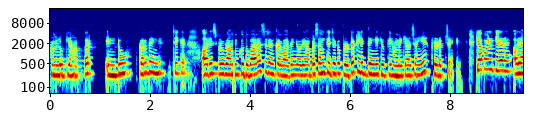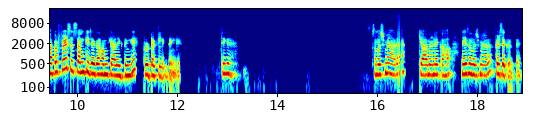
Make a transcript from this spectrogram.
हम लोग यहाँ पर इंटू कर देंगे, ठीक है? और इस प्रोग्राम को दोबारा से रन करवा देंगे और यहाँ पर सम की जगह प्रोडक्ट लिख देंगे, क्योंकि हमें क्या चाहिए? प्रोडक्ट चाहिए। क्या पॉइंट क्लियर है? और यहाँ पर फिर से सम की जगह हम क्या लिख देंगे? प्रोडक्ट लिख देंगे। ठीक है। समझ में आ रहा है? क्या मैंने कहा? नहीं समझ में आ रहा, फिर से करते हैं।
